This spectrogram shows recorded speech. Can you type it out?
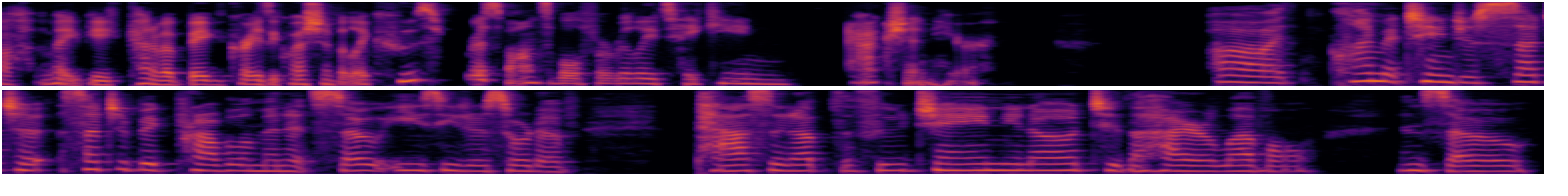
Ah, it might be kind of a big, crazy question, but like, who's responsible for really taking action here? Oh, climate change is such a such a big problem, and it's so easy to sort of pass it up the food chain, you know, to the higher level. And so,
